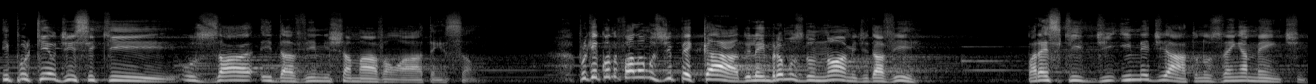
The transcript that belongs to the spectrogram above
E por que eu disse que Uzá e Davi me chamavam a atenção? Porque quando falamos de pecado e lembramos do nome de Davi, parece que de imediato nos vem à mente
